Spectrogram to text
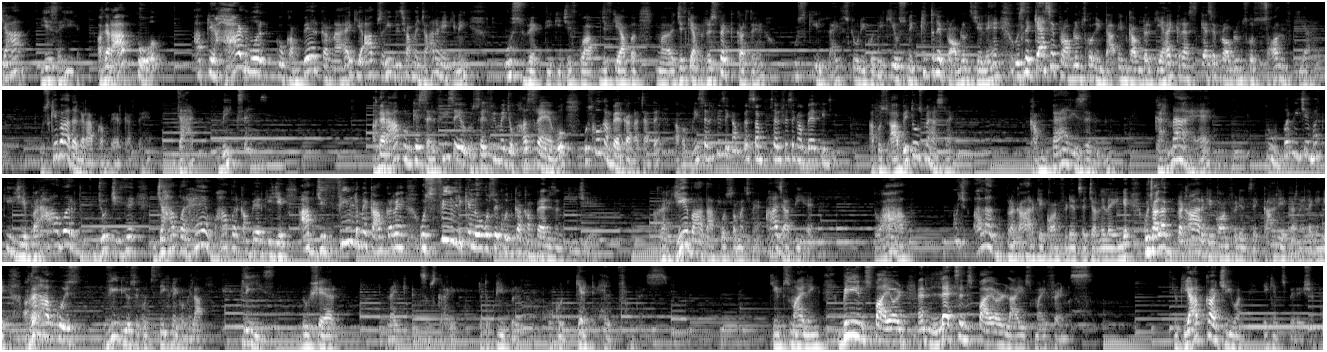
क्या ये सही है? अगर आपको आपके हार्ड वर्क को कंपेयर करना है कि आप सही दिशा में जा रहे हैं कि नहीं तो उस व्यक्ति की जिसको आप, जिसकी आप जिसकी आप रिस्पेक्ट करते हैं, उसकी लाइफ स्टोरी को देखिए, उसने कितने प्रॉब्लम्स झेले हैं, उसने कैसे प्रॉब्लम्स को इनकाउंटर किया है, कैसे प्रॉब्लम्स को सॉल्व किया है। उसके बाद अगर आप कंपेयर करते हैं दैट मेक सेंस अगर आप उनके सेल्फी से सेल्फी में जो हंस रहे हैं वो, उसको कंपेयर करना चाहते हैं, आप अपनी सेल्फी से सेल्फी से कंपेयर कीजिए। आप उस आप भी तो उसमें हंस रहे हैं। कंपैरिजन करना है तो ऊपर नीचे मत कीजिए। बराबर जो चीज़ें जहाँ पर है, वहाँ पर कंपेयर कीजिए। आप जिस फ़ील्ड में काम कर रहे हैं, उस फ़ील्ड के लोगों से खुद का कंपैरिजन कीजिए। अगर ये बात आपको समझ में आ जाती है तो आप कुछ अलग प्रकार के कॉन्फिडेंस से चलने लगेंगे, कुछ अलग प्रकार के कॉन्फिडेंस से कार्य करने लगेंगे। अगर आपको इस वीडियो से कुछ सीखने को मिला please do share like and subscribe to the people who could get help from this keep smiling be inspired and let's inspire life my friends क्योंकि आपका जीवन एक इंस्पिरेशन है।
